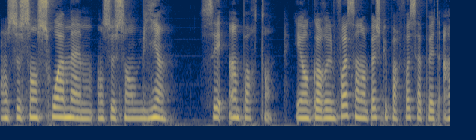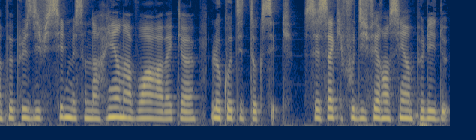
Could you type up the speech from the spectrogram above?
on se sent soi-même, on se sent bien. C'est important. Et encore une fois, ça n'empêche que parfois ça peut être un peu plus difficile, mais ça n'a rien à voir avec euh, le côté toxique. C'est ça qu'il faut différencier un peu les deux.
